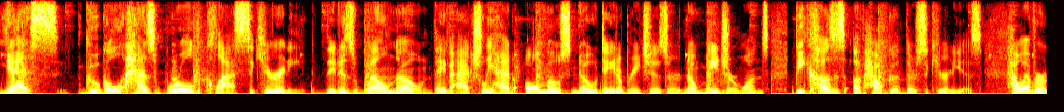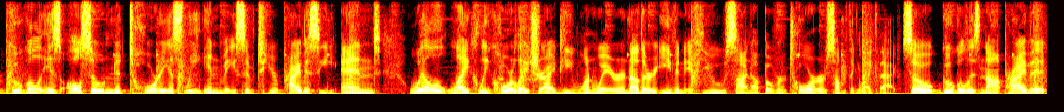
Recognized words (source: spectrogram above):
Yes, Google has world class security. It is well known. They've actually had almost no data breaches or no major ones because of how good their security is. However, Google is also notoriously invasive to your privacy and will likely correlate your ID one way or another, even if you sign up over Tor or something like that. So, Google is not private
